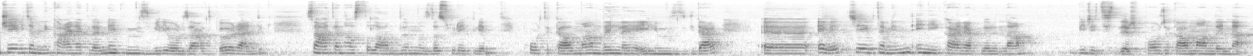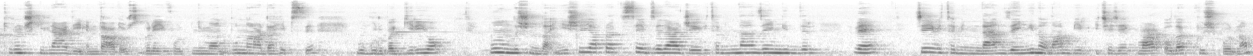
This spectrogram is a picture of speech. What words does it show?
C vitamini kaynaklarını hepimiz biliyoruz artık öğrendik. Zaten hastalandığımızda sürekli portakal, mandalinaya elimiz gider. Ee, evet C vitamininin en iyi kaynaklarından birisidir. Portakal, mandalina, turunçgiller diyelim daha doğrusu greyfurt, limon bunlar da hepsi bu gruba giriyor. Bunun dışında yeşil yapraklı sebzeler C vitamininden zengindir ve C vitamininden zengin olan bir içecek var o da kuşburnu.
